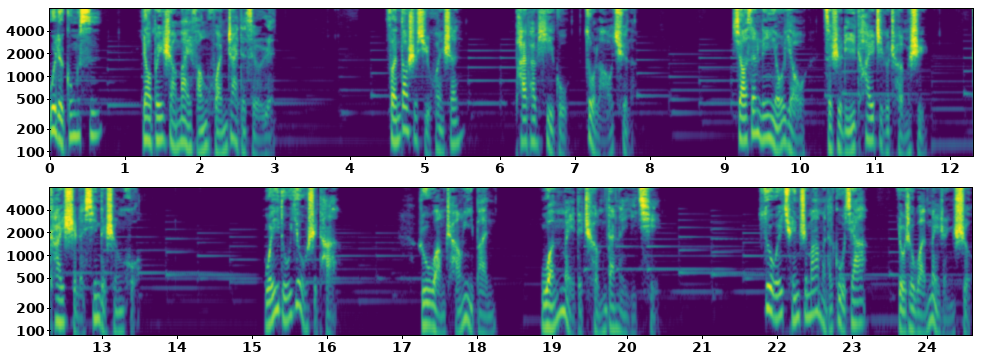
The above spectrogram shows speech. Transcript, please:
为了公司，要背上卖房还债的责任。反倒是许幻山，拍拍屁股坐牢去了。小三林有有则是离开这个城市，开始了新的生活。唯独又是他，如往常一般，完美的承担了一切。作为全职妈妈的顾佳，有着完美人设。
